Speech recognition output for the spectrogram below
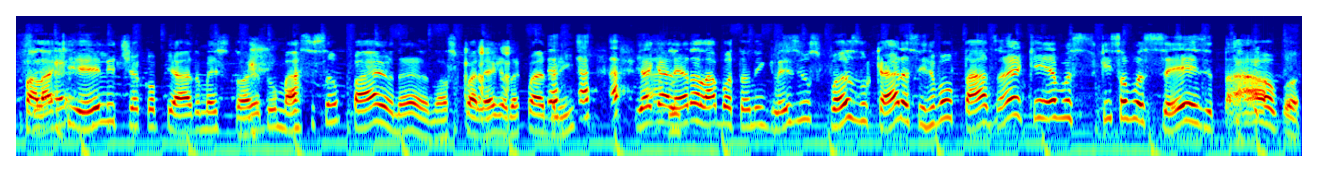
falar É. que ele tinha copiado uma história do Márcio Sampaio, né, nosso colega da quadrinha. E a galera lá botando inglês e os fãs do cara assim revoltados. Ah, quem é você? Quem são vocês e tal, pô.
